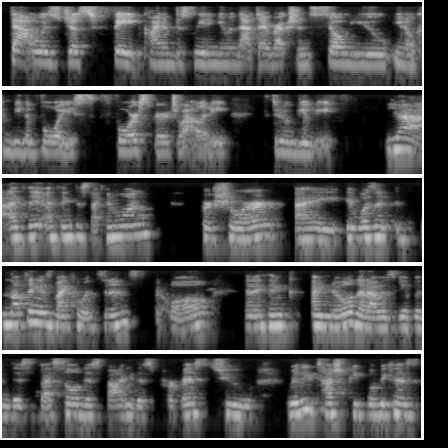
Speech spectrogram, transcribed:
that was just fate kind of just leading you in that direction so you you know can be the voice for spirituality through beauty? Yeah i think i think the second one for sure. I it wasn't nothing is by coincidence at all. And I think I know that I was given this vessel, this body, this purpose to really touch people because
